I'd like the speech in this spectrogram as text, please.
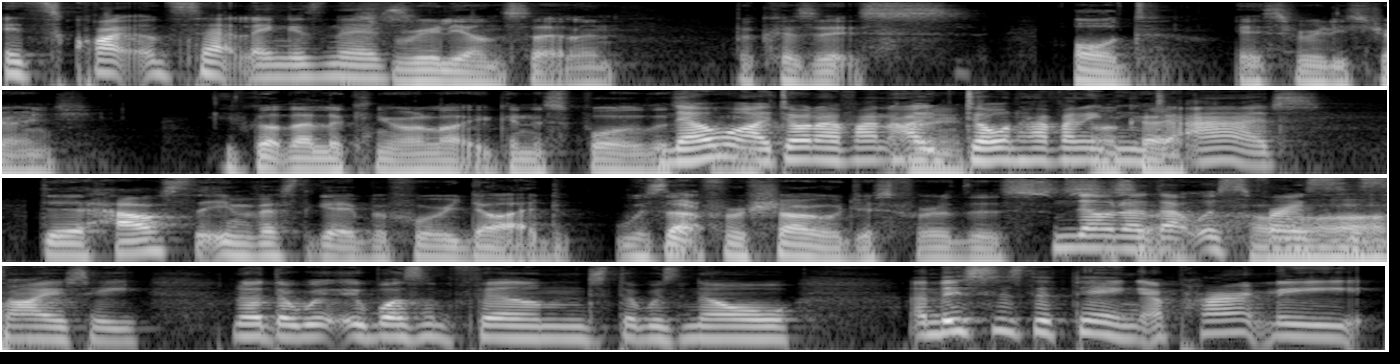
It's quite unsettling, isn't it? It's really unsettling because it's odd. It's really strange. You've got that look in your eye like you're going to spoil this. no, for. I don't have an, I don't have anything Okay. to add. The house that he investigated before he died was that Yeah. for a show or just for this? No, no, that was for a Oh. society. No, there w- it wasn't filmed. There was no, and this is the thing. Apparently,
